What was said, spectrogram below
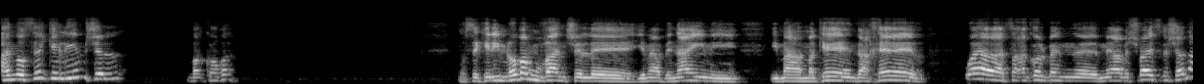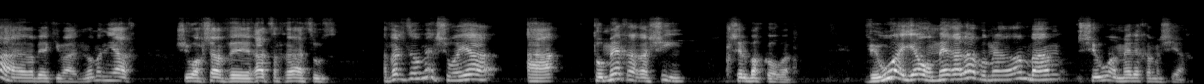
הנושא כלים של בר כוכבא. נושא כלים לא במובן של uh, ימי הביניים עם המגן והחרב, הוא היה סך הכל בן 117 אה, שנה, רבי עקיבא, אני לא מניח שהוא עכשיו uh, רץ אחרי הסוס, אבל זה אומר שהוא היה התומך הראשי של בר כוכבא. והוא היה אומר עליו, אומר הרמב"ם, שהוא המלך המשיח.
